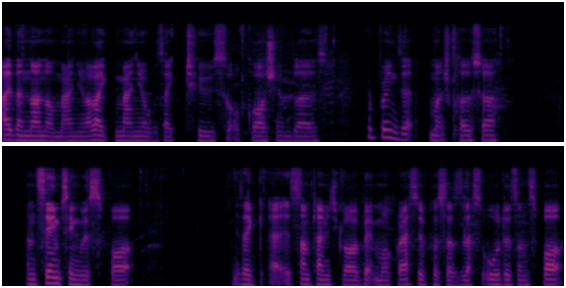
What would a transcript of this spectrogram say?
either none or manual. I like manual with like two sort of Gaussian blurs. It brings it much closer. And same thing with spot. It's like uh, sometimes you go a bit more aggressive because there's less orders on spot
